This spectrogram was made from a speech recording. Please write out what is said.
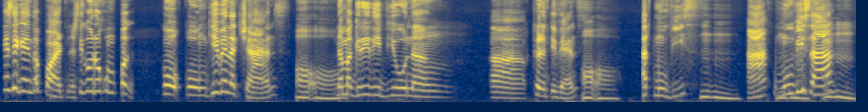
Kasi ganito partner, siguro kung pag, kung, kung given a chance Oo. na magre-review ng ah, current events, Oo. At movies. Mm-mm. Ha? Kung movies ha. Mm-mm.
